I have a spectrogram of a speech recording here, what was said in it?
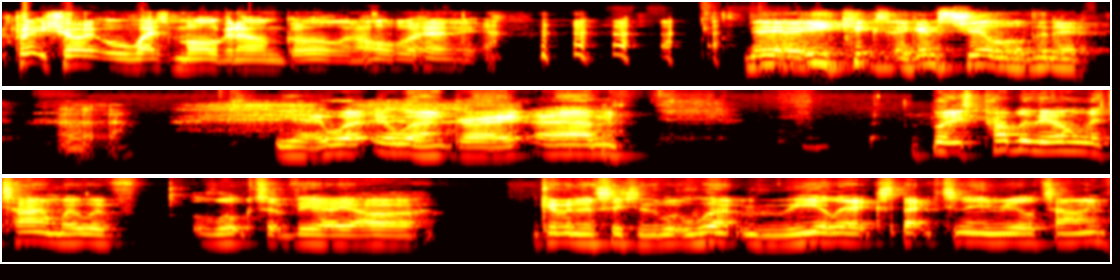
Pretty sure it was Wes Morgan own goal and all, weren't it? Yeah, He kicked it against Chilwell, didn't he? Yeah, it, wa- it weren't great. Um, but it's probably the only time where we've looked at VAR, given a decision that we weren't really expecting in real time,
